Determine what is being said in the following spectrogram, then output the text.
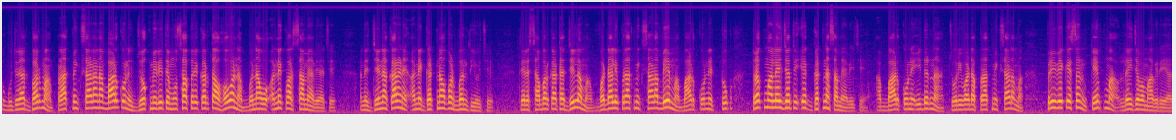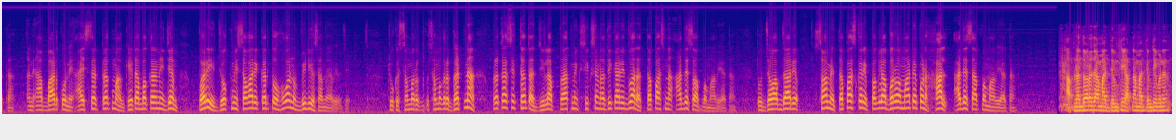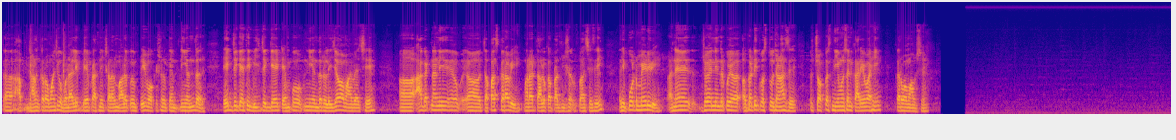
તો ગુજરાતભરમાં પ્રાથમિક શાળાના બાળકોને જોખમી રીતે મુસાફરી કરતા હોવાના બનાવો અનેકવાર સામે આવ્યા છે અને જેના કારણે અનેક ઘટનાઓ પણ બનતી હોય છે. ત્યારે સાબરકાંઠા જિલ્લામાં વડાલી પ્રાથમિક શાળા બેમાં બાળકોને ટૂંક ટ્રકમાં લઈ જતી એક ઘટના સામે આવી છે. આ બાળકોને ઈડરના ચોરીવાડા પ્રાથમિક શાળામાં પ્રી વેકેશન કેમ્પમાં લઈ જવામાં આવી રહ્યા હતા અને આ બાળકોને આઈસર ટ્રકમાં ઘેટા બકરાની જેમ ભરી જોખમી સવારી કરતો હોવાનો વીડિયો સામે આવ્યો છે. જોકે સમગ્ર ઘટના પ્રકાશિત થતાં જિલ્લા પ્રાથમિક શિક્ષણ અધિકારી દ્વારા તપાસના આદેશો આપવામાં આવ્યા હતા. તો જવાબદારીઓ સામે તપાસ કરી પગલાં ભરવા માટે પણ હાલ આદેશ આપવામાં આવ્યા હતા. આપના દ્વારા જ આ માધ્યમથી, આપના માધ્યમથી મને આપ જાણ કરવામાં છે કે વડાલી બે પ્રાથમિક શાળાના બાળકો પ્રી વોકેશનલ કેમ્પની અંદર એક જગ્યાએથી બીજી જગ્યાએ ટેમ્પોની અંદર લઈ જવામાં આવ્યા છે. આ ઘટનાની તપાસ કરાવી મારા તાલુકા પ્રાથમિક પાસેથી રિપોર્ટ મેળવી અને જો એની અંદર કોઈ અઘટિત વસ્તુ જણાશે, તો ચોક્કસ નિયમોસર કાર્યવાહી કરવામાં આવશે.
